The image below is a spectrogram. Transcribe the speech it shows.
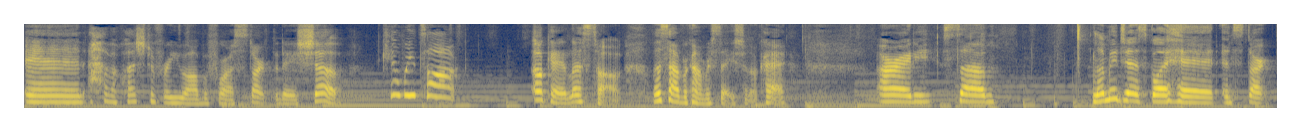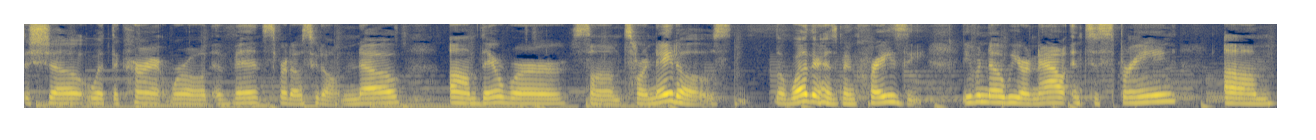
and I have a question for you all before I start today's show. Can we talk? Okay, let's talk. Let's have a conversation, okay? Alrighty, so let me just go ahead and start the show with the current world events. For those who don't know, um, there were some tornadoes the weather has been crazy. Even though we are now into spring, um,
